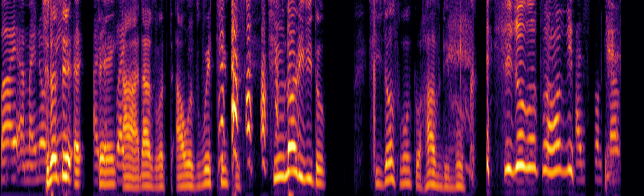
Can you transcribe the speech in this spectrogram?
buy. I might not She doesn't read. uh, I think like to ah that's what I was waiting to she will not read it though. She just wants to have the book. she just wants to have it I just want to have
